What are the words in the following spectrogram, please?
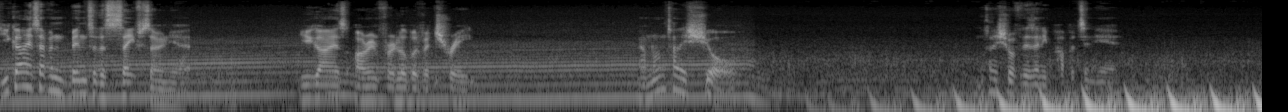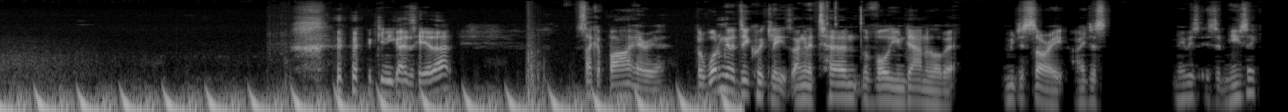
If you guys haven't been to the safe zone yet, you guys are in for a little bit of a treat. I'm not entirely sure. I'm not entirely sure if there's any puppets in here. Can you guys hear that? It's like a bar area. But what I'm going to do quickly is I'm going to turn the volume down a little bit. Let me just, sorry, I just, maybe, is it music?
